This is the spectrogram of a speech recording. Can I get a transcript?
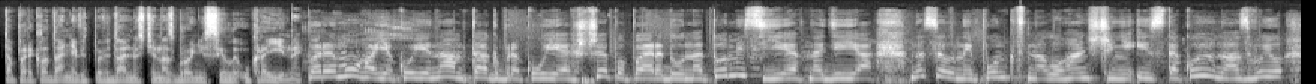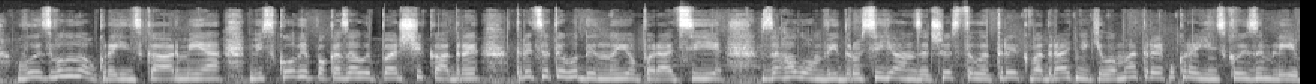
та перекладання відповідальності на збройні сили України. Перемога, якої нам так бракує, ще попереду. Натомість є надія. Населений пункт на Луганщині із такою назвою визволила українська армія. Військові показали перші кадри 30-годинної операції. Загалом від росіян зачистили три квадратні кілометри української землі.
